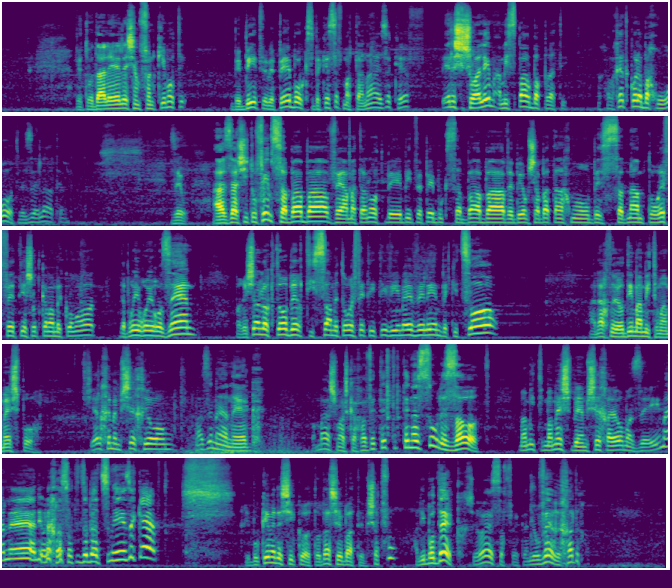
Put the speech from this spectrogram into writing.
ותודה לאלה שמפנקים אותי, בביט ובפייבוקס, בכסף מתנה, איזה כיף. אלה ששואלים, המספר בפרטי. נכון, אחרי את כל הבחורות וזה, לא, אתם... זהו. אז השיתופים סבבה, והמתנות בביט ופייבוקס סבבה, וביום שבת אנחנו בסדנה מטורפת, יש עוד כמה מקומות. דברו עם רועי רוזן, בראשון לאוקטובר טיסה מטורפת איתי ועם אבלין. בקיצור, אנחנו יודעים מה מתממש פה. שיהיה לכם המשך יום, מה זה מענג? ממש ממש ככה, ותנסו ות, לזהות מה מתממש בהמשך היום הזה. אם עלה, אני הולך לעשות את זה בעצמי, זה כיף. חיבוקים ונשיקות, תודה שבאתם. שתפו, אני בודק, שלא יהיה ספק, אני עובר אחד אחד.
